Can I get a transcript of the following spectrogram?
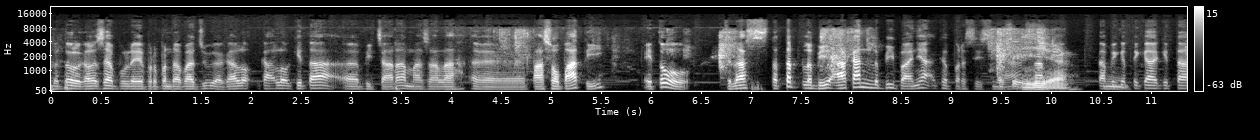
Betul, kalau saya boleh berpendapat juga, kalau kalau kita eh, bicara masalah eh, Pasopati itu jelas tetap lebih akan lebih banyak ke persisnya. Persis. Tapi, iya tapi ketika kita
